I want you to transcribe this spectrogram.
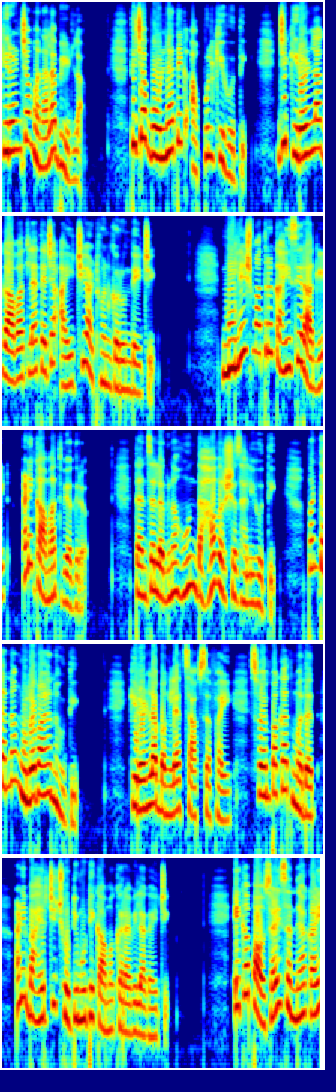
किरणच्या मनाला भिडला. तिच्या बोलण्यात एक आपुलकी होती जी किरणला गावातल्या त्याच्या आईची आठवण करून द्यायची. निलेश मात्र काहीसे रागीट आणि कामात व्यग्र. त्यांचं लग्न होऊन दहा वर्ष झाली होती पण त्यांना मुलंबाळं नव्हती. किरणला बंगल्यात साफसफाई स्वयंपाकात मदत आणि बाहेरची छोटी मोठी कामं करावी लागायची. एका पावसाळी संध्याकाळी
